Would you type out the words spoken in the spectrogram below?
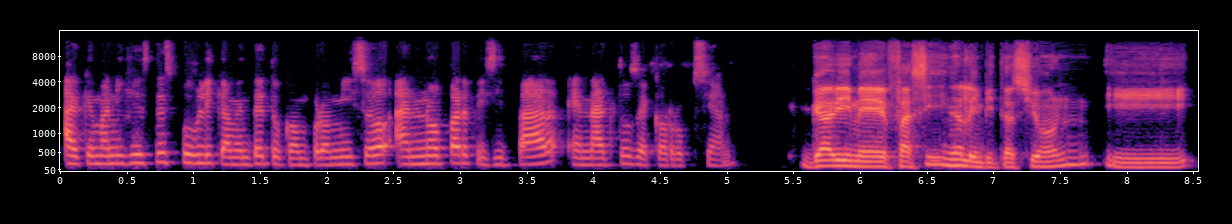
a que manifiestes públicamente tu compromiso a no participar en actos de corrupción. Gaby, me fascina la invitación y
